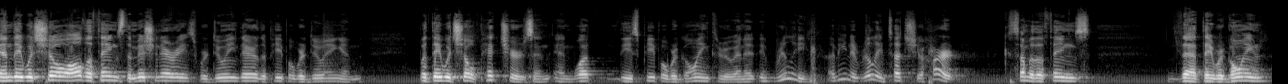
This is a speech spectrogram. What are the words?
And they would show all the things the missionaries were doing there, the people were doing, and but they would show pictures and, and what these people were going through. And it, it really, I mean, it really touched your heart, some of the things that they were going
